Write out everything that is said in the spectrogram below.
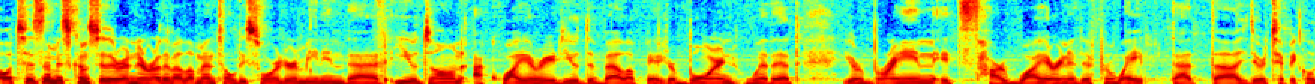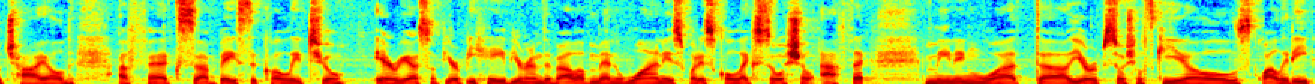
Autism is considered a neurodevelopmental disorder, meaning that you don't acquire it, you develop it, you're born with it. Your brain, it's hardwired in a different way that uh, your typical child affects uh, basically two areas of your behavior and development. One is what is called like social affect, meaning what uh, your social skills, quality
